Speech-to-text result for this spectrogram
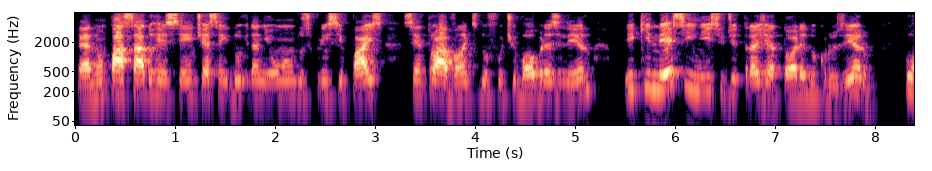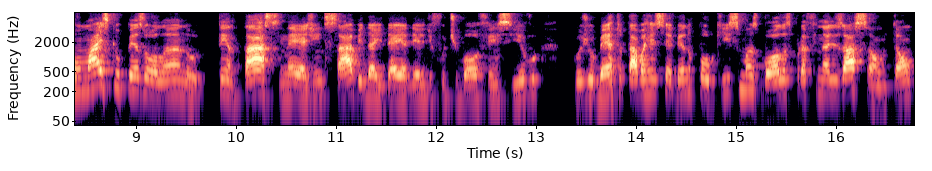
é, num passado recente, é sem dúvida nenhuma um dos principais centroavantes do futebol brasileiro e que nesse início de trajetória do Cruzeiro, por mais que o Pesolano tentasse, né, a gente sabe da ideia dele de futebol ofensivo, o Gilberto estava recebendo pouquíssimas bolas para finalização. Então,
